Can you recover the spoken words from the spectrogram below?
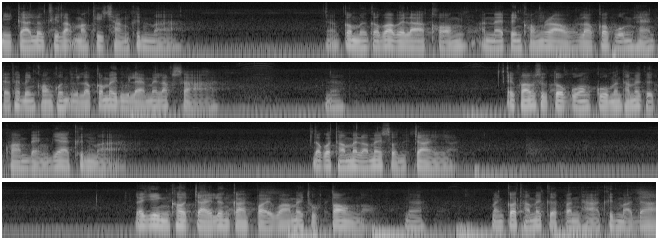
มีการเลือกที่รักมักที่ชังขึ้นมา ก็เหมือนกับว่าเวลาของอันไหนเป็นของเรา เราก็หวงแหน แต่ถ้าเป็นของคนอื่น เราก็ไม่ดูแลไม่รักษานะไอ้ความรู้สึกตัวกูของกูมันทำให้เกิดความแบ่งแยกขึ้นมา แล้วก็ทำให้เราไม่สนใจ และยิ่งเข้าใจเรื่องการปล่อยวางไม่ถูกต้องนะมันก็ทำให้เกิดปัญหาขึ้นมาได้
